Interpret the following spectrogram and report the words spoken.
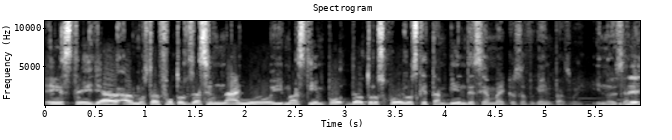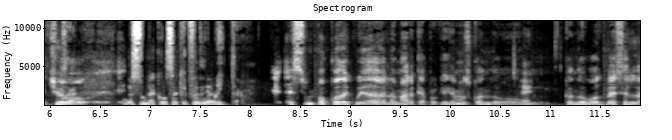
este, ya al mostrar fotos de hace un año y más tiempo de otros juegos que también decían Microsoft Game Pass, güey. Y no de hecho, no es una cosa que fue de ahorita. Es un poco de cuidado de la marca, porque digamos, cuando, cuando vos ves, el,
